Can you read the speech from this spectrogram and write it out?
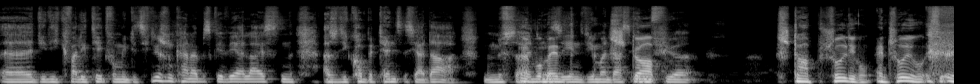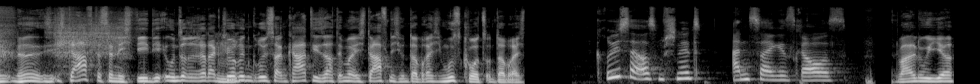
äh, die die Qualität von medizinischem Cannabis gewährleisten. Also die Kompetenz ist ja da. Man müsste halt Moment. nur sehen, wie man das Stopp. eben für Stopp, Entschuldigung, Entschuldigung. Ich, äh, ne, ich darf das ja nicht. Die, die, unsere Redakteurin, mhm. Grüße an Kathi, sagt immer, ich darf nicht unterbrechen, ich muss kurz unterbrechen. Grüße aus dem Schnitt. Anzeige ist raus weil du hier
